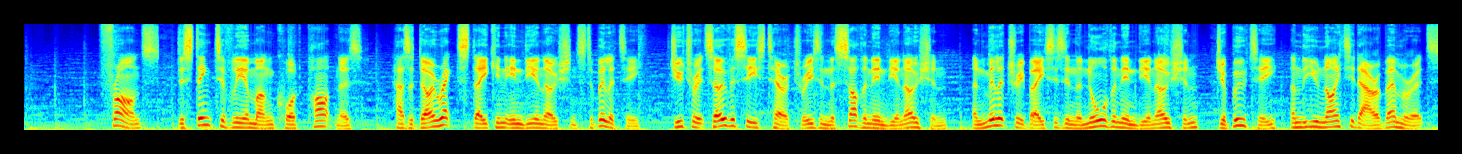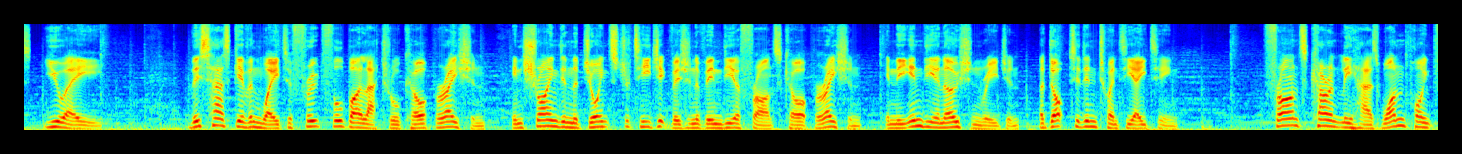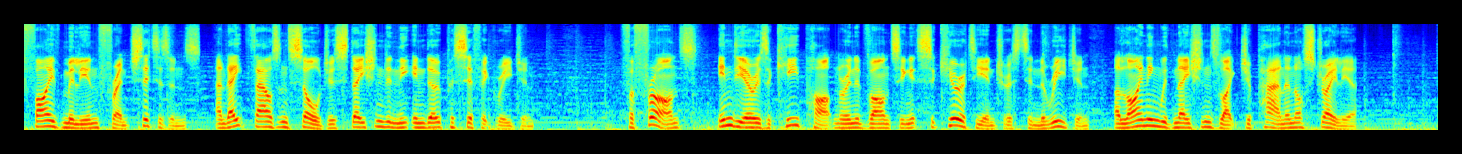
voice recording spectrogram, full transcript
France, distinctively among Quad partners, has a direct stake in Indian Ocean stability, due to its overseas territories in the southern Indian Ocean, and military bases in the northern Indian Ocean, Djibouti, and the United Arab Emirates, UAE. This has given way to fruitful bilateral cooperation, enshrined in the joint strategic vision of India-France cooperation, in the Indian Ocean region, adopted in 2018. France currently has 1.5 million French citizens, and 8,000 soldiers stationed in the Indo-Pacific region. For France, India is a key partner in advancing its security interests in the region, aligning with nations like Japan and Australia.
